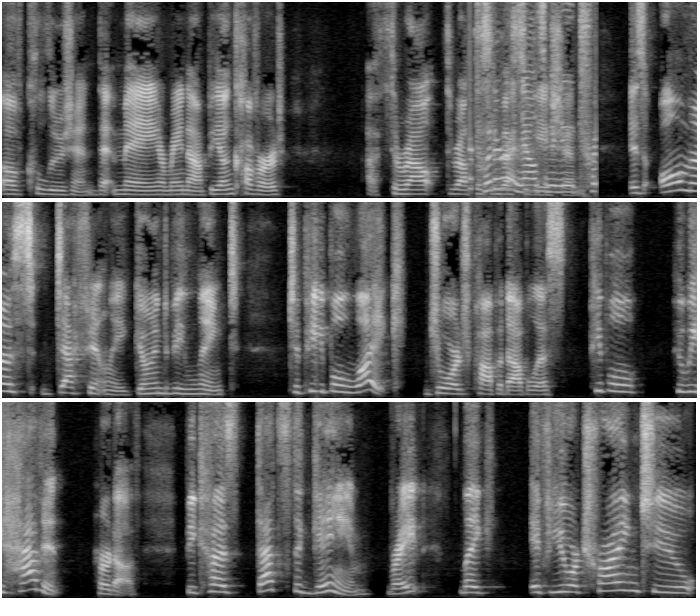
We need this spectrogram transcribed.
of collusion that may or may not be uncovered uh, throughout, throughout this Twitter announcing a new investigation tri- is almost definitely going to be linked to people like George Papadopoulos, people who we haven't heard of, because that's the game, right? Like, if you are trying to,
